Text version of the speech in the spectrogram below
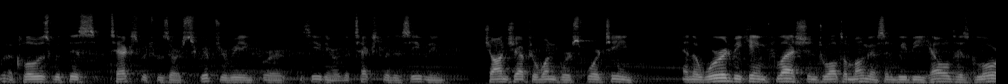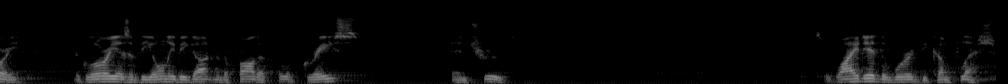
I'm going to close with this text, which was our scripture reading for this evening, or the text for this evening. John chapter 1, verse 14. And the Word became flesh and dwelt among us, and we beheld his glory. The glory as of the only begotten of the Father, full of grace and truth. So, why did the Word become flesh?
